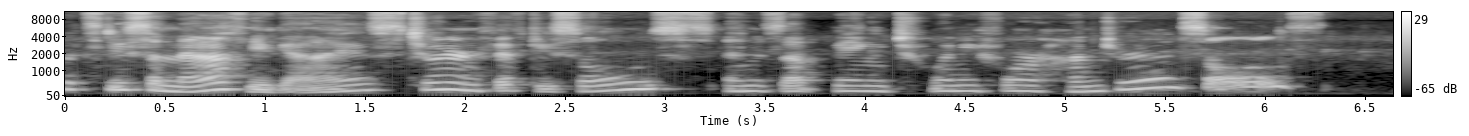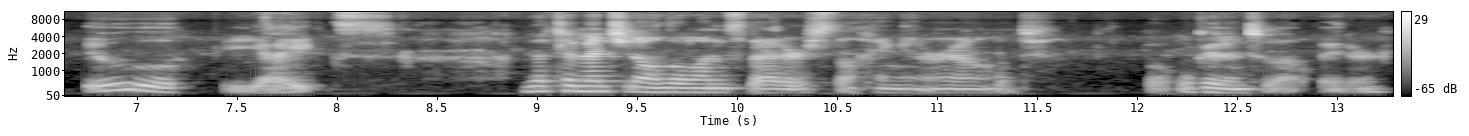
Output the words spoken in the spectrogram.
Let's do some math, you guys. 250 souls ends up being 2,400 souls? Ew, yikes. Not to mention all the ones that are still hanging around, but we'll get into that later.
